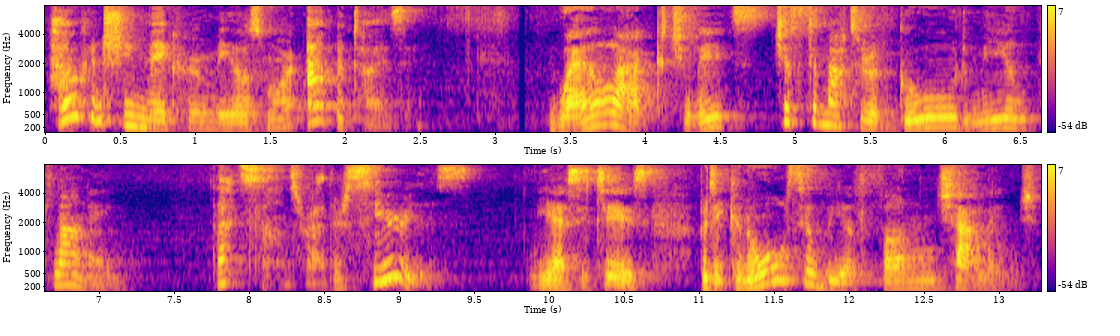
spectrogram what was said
How can she make her meals more appetizing? Well, actually, it's just a matter of good meal planning. That sounds rather serious. Yes, it is. But it can also be a fun challenge.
